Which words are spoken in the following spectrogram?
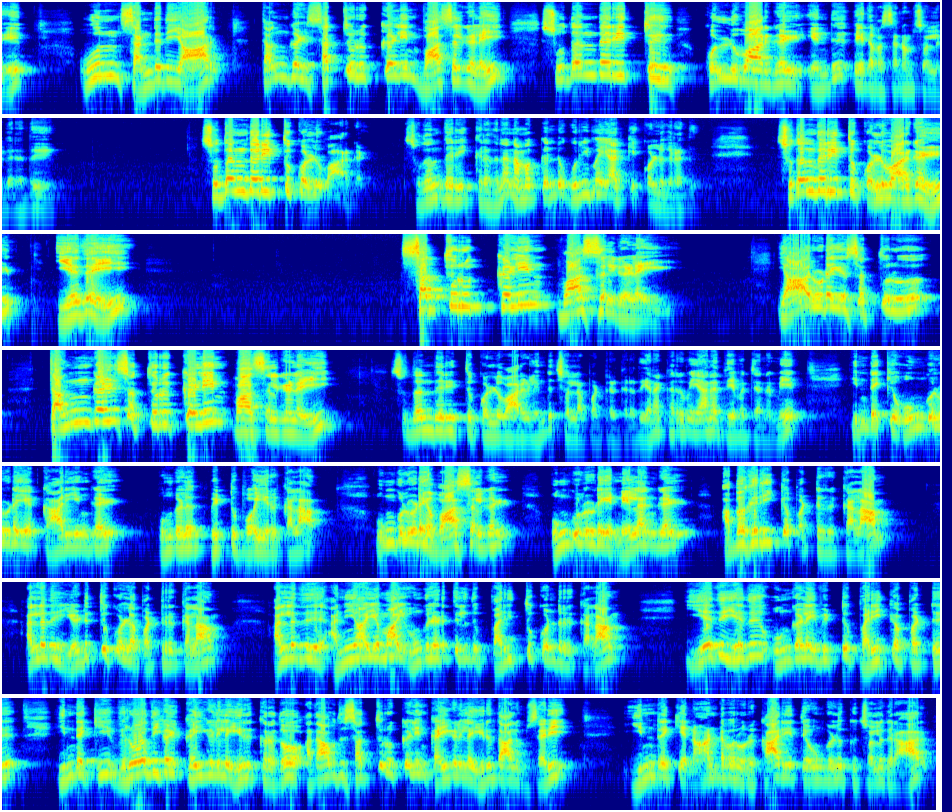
உன் சந்ததியார் தங்கள் சத்துருக்களின் வாசல்களை சுதந்தரித்து கொள்ளுவார்கள் என்று வேதவசனம் சொல்லுகிறது. சுதந்திரித்து கொள்ளுவார்கள் சுதந்திரிக்கிறதுனா நமக்கென்று உரிமையாக்கி கொள்ளுகிறது. சுதந்தரித்து கொள்ளுவார்கள் எதை? சத்துருக்களின் வாசல்களை. யாருடைய சத்துரு? தங்கள் சத்துருக்களின் வாசல்களை சுதந்தரித்து கொள்ளுவார்கள் என்று சொல்லப்பட்டிருக்கிறது. எனக்கு அருமையான தேவச்சனமே இன்றைக்கு உங்களுடைய காரியங்கள் உங்களுக்கு விட்டு போயிருக்கலாம். உங்களுடைய வாசல்கள் உங்களுடைய நிலங்கள் அபகரிக்கப்பட்டிருக்கலாம் அல்லது எடுத்துக்கொள்ளப்பட்டிருக்கலாம் அல்லது அநியாயமாய் உங்களிடத்திலிருந்து பறித்து கொண்டிருக்கலாம். எது எது உங்களை விட்டு பறிக்கப்பட்டு இன்றைக்கு விரோதிகள் கைகளில் இருக்கிறதோ அதாவது சத்துருக்களின் கைகளில் இருந்தாலும் சரி இன்றைக்கு ஆண்டவர் ஒரு காரியத்தை உங்களுக்கு சொல்லுகிறார்.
